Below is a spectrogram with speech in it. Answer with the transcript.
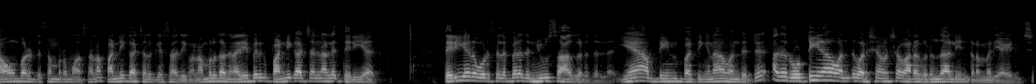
நவம்பர் டிசம்பர் மாதம்லாம் பன்னிக்காய்ச்சல் கேஸ் அதிகம். நம்மளுக்கு அது நிறைய பேருக்கு பன்னிக்காய்ச்சல்னாலே தெரியாது. தெரியற ஒரு சில பேர் அது நியூஸ் ஆகிறது இல்லை ஏன் அப்படின்னு பார்த்தீங்கன்னா வந்துட்டு அது ரொட்டீனாக வந்து வருஷம் வருஷம் வர விருந்தாளின்ற மாதிரி ஆயிடுச்சு.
